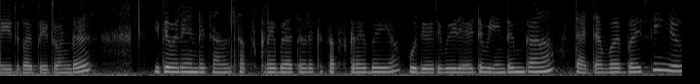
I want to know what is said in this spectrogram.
വീട്ടിലെത്തിയിട്ടുണ്ട്. ഇതുവരെ എന്റെ ചാനൽ സബ്സ്ക്രൈബ് ചെയ്യാത്തവരൊക്കെ സബ്സ്ക്രൈബ് ചെയ്യുക. പുതിയൊരു വീഡിയോ ആയിട്ട് വീണ്ടും കാണാം. Tata bye bye see you.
